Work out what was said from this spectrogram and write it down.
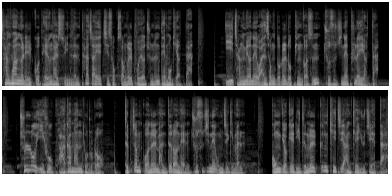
상황을 읽고 대응할 수 있는 타자의 지속성을 보여주는 대목이었다. 이 장면의 완성도를 높인 것은 주수진의 플레이였다. 출루 이후 과감한 도루로 득점권을 만들어낸 주수진의 움직임은 공격의 리듬을 끊기지 않게 유지했다.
